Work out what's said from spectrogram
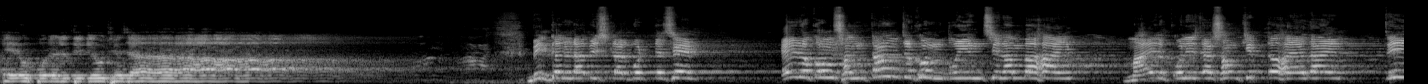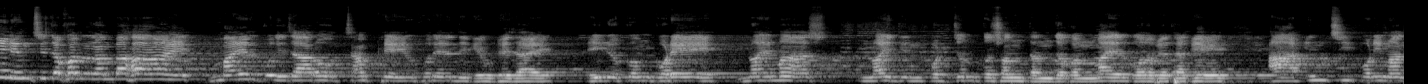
খেয়ে উপরের দিকে উঠে যায়। বিজ্ঞানীরা আবিষ্কার করতেছে এইরকম সন্তান যখন দুই ইঞ্চি লম্বা হয়, মায়ের কলিজা সংক্ষিপ্ত হয়ে যায়, তিন ইঞ্চি যখন লম্বা হয়, মায়ের কলিজা আরও চাপ উপরের দিকে উঠে যায়। এইরকম করে নয় মাস, নয় দিন পর্যন্ত সন্তান যখন মায়ের গর্ভে থাকে আট ইঞ্চি পরিমাণ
